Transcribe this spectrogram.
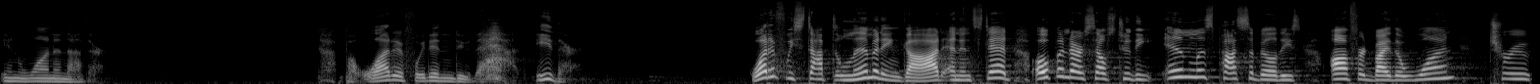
in one another. But what if we didn't do that either? What if we stopped limiting God and instead opened ourselves to the endless possibilities offered by the one true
